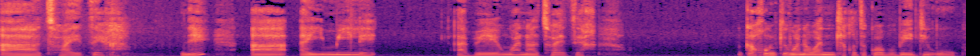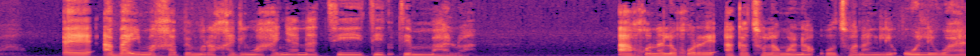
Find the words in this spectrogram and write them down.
a tshwaetsega ne a a imile a be ngwana a tshwaetsega. Ka gong ke ngwana wa ntle kgotsa kwa bobedi o. Eh a ba ima gape morago ga dingwaganyana tse mmalwa. A gona le gore a ka tshola ngwana o tshwanang le ole wa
